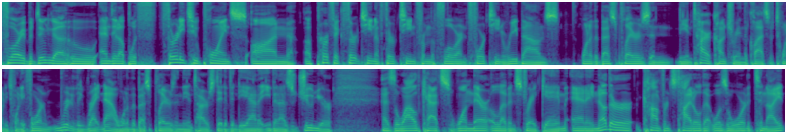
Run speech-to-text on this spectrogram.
Flory Bidunga, who ended up with 32 points on a perfect 13 of 13 from the floor and 14 rebounds one of the best players in the entire country in the class of 2024, and really right now, one of the best players in the entire state of Indiana, even as a junior, as the Wildcats won their 11th straight game. And another conference title that was awarded tonight.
